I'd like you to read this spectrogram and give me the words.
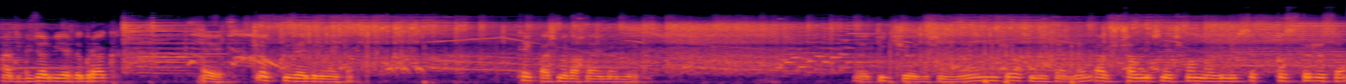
Hadi güzel bir yerde bırak. Evet. Çok güzel bir mekan. Tek başıma daklayayım ben buraya. Evet bir kişi öldü şimdiden. Çok mükemmel. Abi şu çalının içine çıkmam lazım. Birisi kıstırırsa.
